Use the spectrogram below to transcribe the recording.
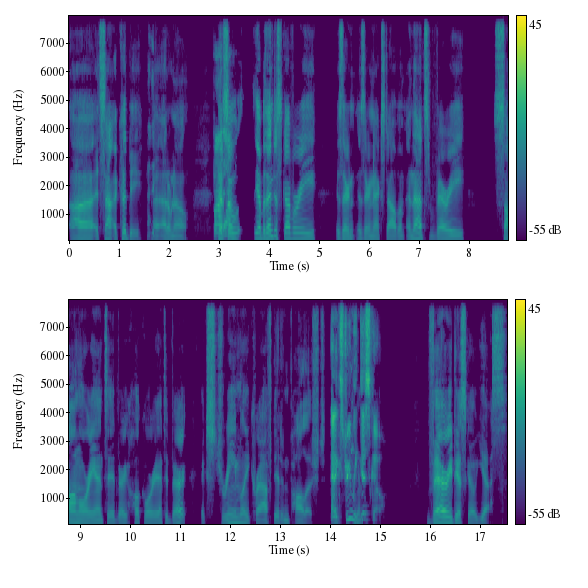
Uh, it sound it could be. I, I, I don't know. But, but so um, yeah, but then Discovery is their is their next album, and that's very song oriented, very hook oriented, very extremely crafted and polished, and extremely you know? disco. Very disco, yes.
